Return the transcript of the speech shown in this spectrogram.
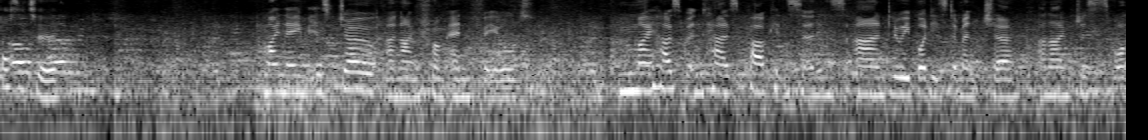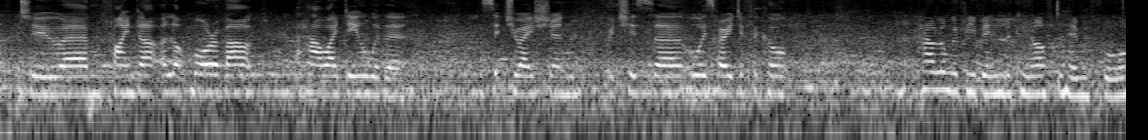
positive. My name is Jo, and I'm from Enfield. My husband has Parkinson's and Lewy body's dementia, and I just want to um, find out a lot more about how I deal with it, the situation, which is uh, always very difficult. How long have you been looking after him for?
